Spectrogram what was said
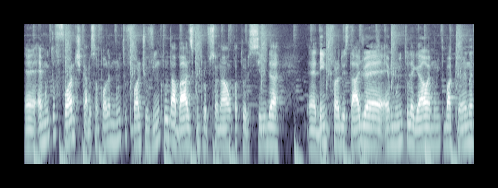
É, é muito forte, cara. O São Paulo é muito forte. O vínculo da base com o profissional, com a torcida é, dentro e fora do estádio é, é muito legal, é muito bacana.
